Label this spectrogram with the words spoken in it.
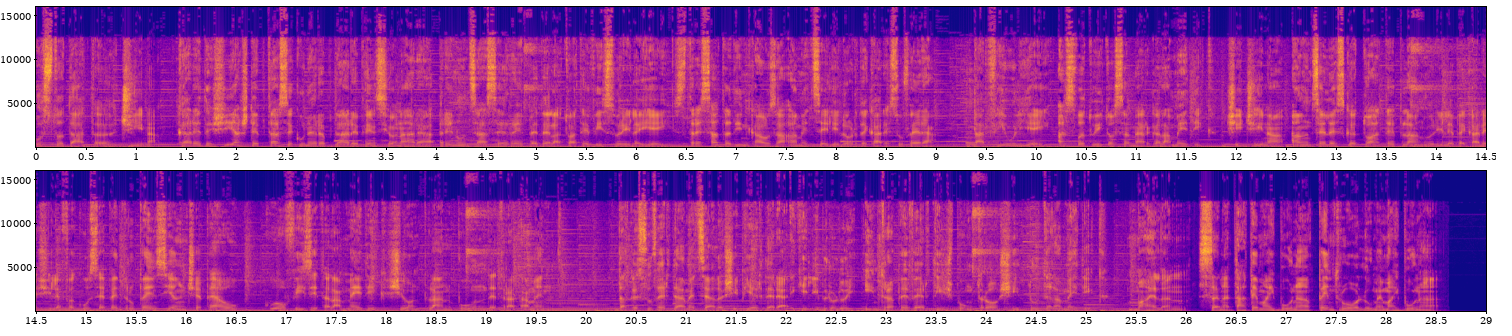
A fost odată Gina, care, deși așteptase cu nerăbdare pensionarea, renunțase repede la toate visurile ei, stresată din cauza amețelilor de care suferea. Dar fiul ei a sfătuit-o să meargă la medic și Gina a înțeles că toate planurile pe care și le făcuse pentru pensie începeau cu o vizită la medic și un plan bun de tratament. Dacă suferi de amețeală și pierderea echilibrului, intră pe vertij.ro și du-te la medic. Mylan. Sănătate mai bună pentru o lume mai bună.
